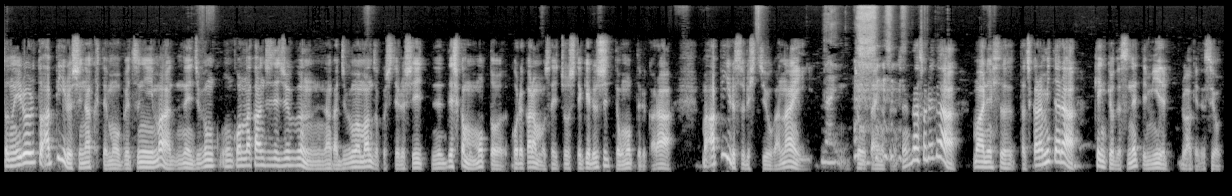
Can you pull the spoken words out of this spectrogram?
そのいろいろとアピールしなくても別にまあね、自分こんな感じで十分なんか自分は満足してるし、で、しかももっとこれからも成長していけるしって思ってるから、まあアピールする必要がない状態になってるんですね。だからそれが周りの人たちから見たら謙虚ですねって見えるわけですよ。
